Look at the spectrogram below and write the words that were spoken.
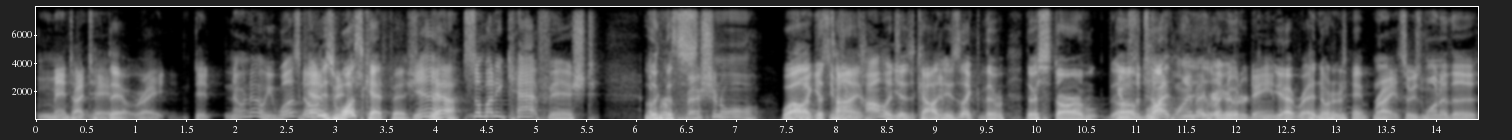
Manti Teo, Teo, right? Did no, no, he was. no catfished. he was catfish Yeah, yeah Somebody catfished a Like the s- professional. Well, I at guess the he was time, in college. Yeah, at the college. time. He's like their their star. He was the top linebacker at Notre Dame. Yeah, right at Notre Dame. Right. So he's one of the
